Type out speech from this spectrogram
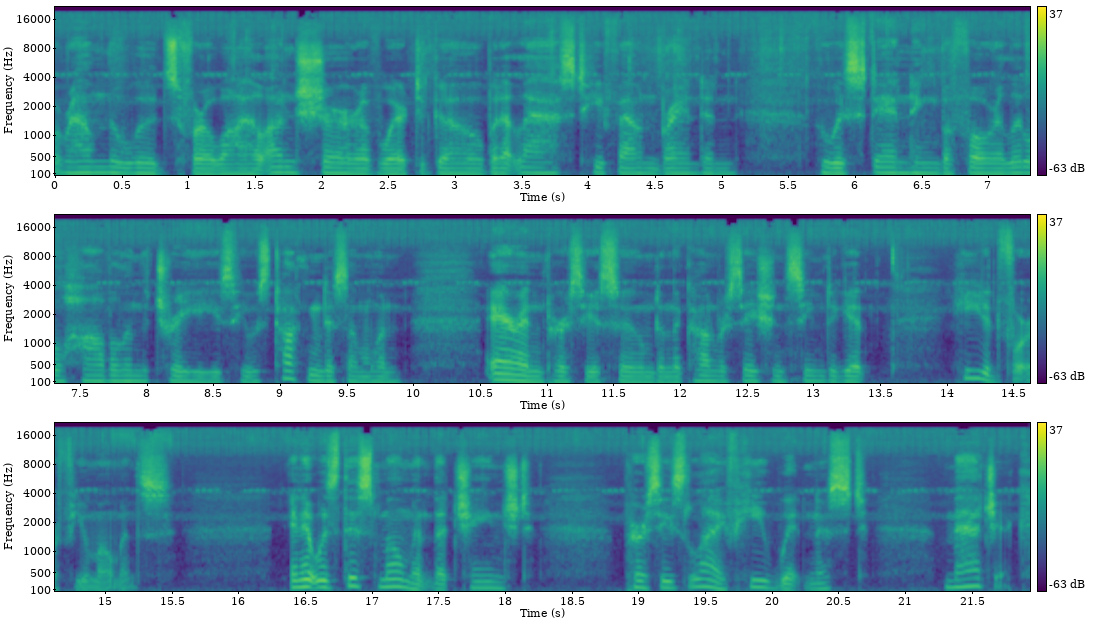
around the woods for a while, unsure of where to go, but at last he found Brandon, who was standing before a little hovel in the trees. He was talking to someone Erin, Percy assumed, and the conversation seemed to get heated for a few moments. And it was this moment that changed Percy's life. He witnessed magic.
